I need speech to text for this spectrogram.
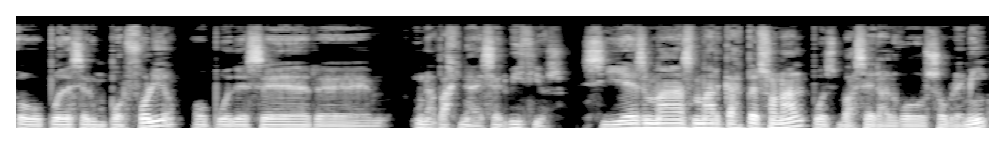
o puede ser un portfolio, o puede ser eh, una página de servicios. Si es más marca personal, pues va a ser algo sobre mí.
